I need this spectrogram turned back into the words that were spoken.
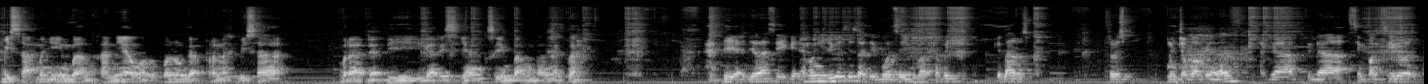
bisa menyeimbangkannya walaupun lu nggak pernah bisa berada di garis yang seimbang banget lah. Iya jelas sih, emangnya juga susah dibuat seimbang, tapi kita harus terus mencoba balance agar tidak simpang siur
